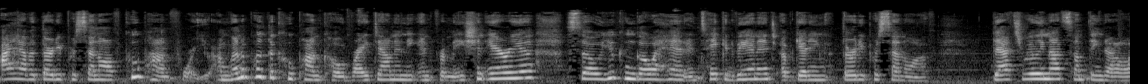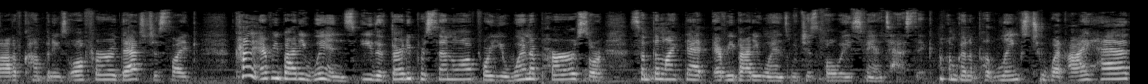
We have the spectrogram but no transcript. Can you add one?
I have a 30% off coupon for you. I'm going to put the coupon code right down in the information area so you can go ahead and take advantage of getting 30% off that's really not something that a lot of companies offer. That's just like kind of everybody wins, either 30% off or you win a purse or something like that. Everybody wins, which is always fantastic. I'm going to put links to what I have.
